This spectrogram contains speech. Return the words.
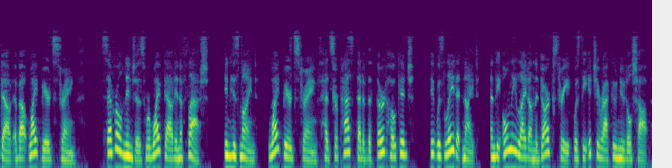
doubt about Whitebeard's strength. Several ninjas were wiped out in a flash. In his mind, Whitebeard's strength had surpassed that of the third Hokage. It was late at night, and the only light on the dark street was the Ichiraku noodle shop.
